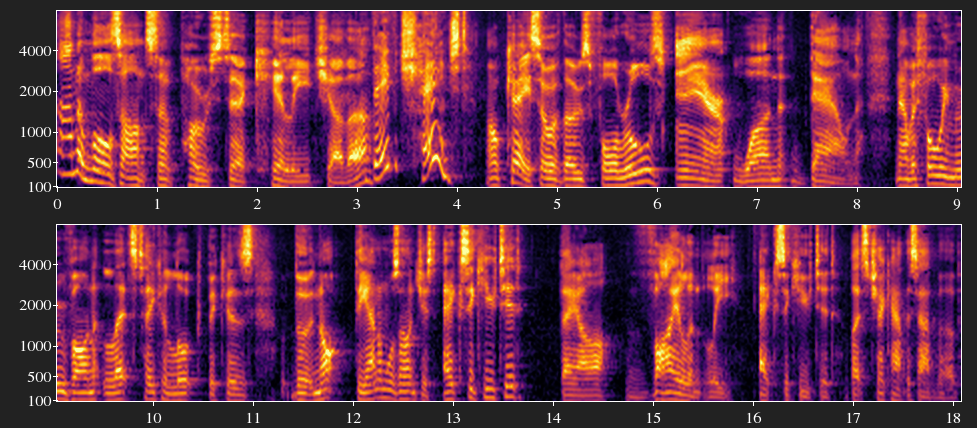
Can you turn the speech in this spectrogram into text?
Animals aren't supposed to kill each other. They've changed. Okay, so of those four rules, eh, one down. Now, before we move on, let's take a look because the not the animals aren't just executed; they are violently executed. Let's check out this adverb.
